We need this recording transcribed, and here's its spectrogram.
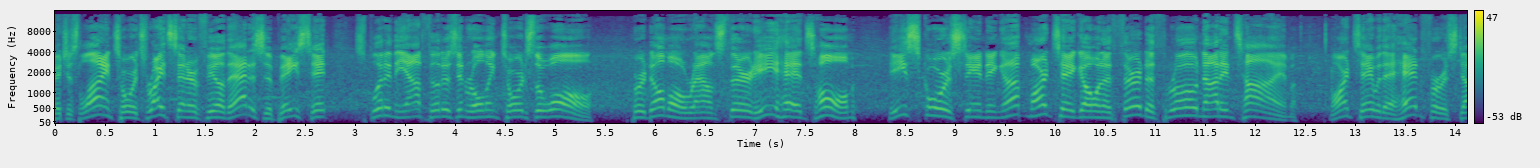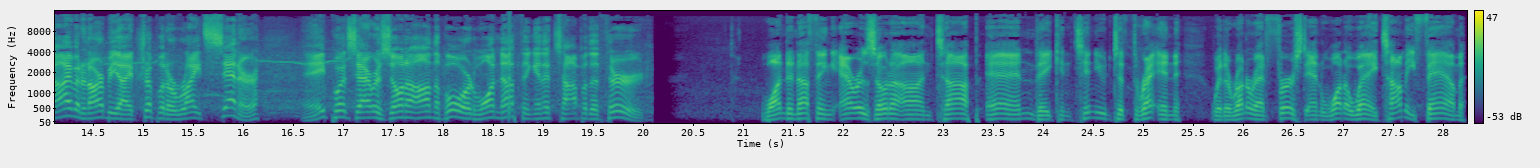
pitches line towards right center field. That is a base hit, splitting the outfielders and rolling towards the wall. Perdomo rounds third. He heads home. He scores standing up. Marte going a third to throw, not in time. Marte with a head first dive and an RBI triple to right center. And he puts Arizona on the board, 1 0 in the top of the third. One to nothing, Arizona on top, and they continued to threaten with a runner at first and one away. Tommy Pham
